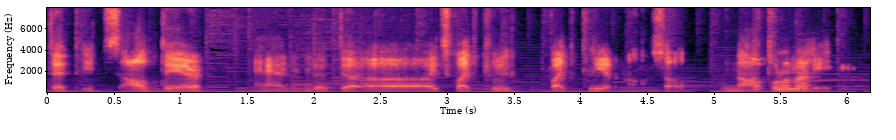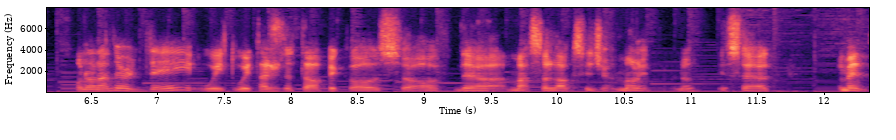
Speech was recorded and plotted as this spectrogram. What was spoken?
that it's out there and that uh, it's quite clear, quite clear now. So not on really. Another, on another day, we, we touched the topic also of the muscle oxygen monitor. No, you said I mean,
